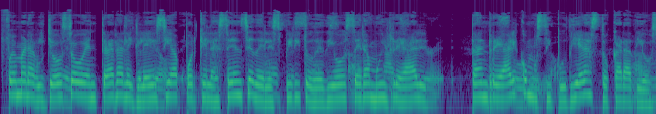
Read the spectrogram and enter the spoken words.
Fue maravilloso entrar a la iglesia porque la esencia del Espíritu de Dios era muy real, tan real como si pudieras tocar a Dios.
